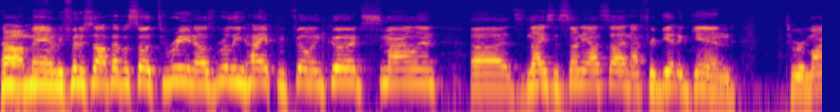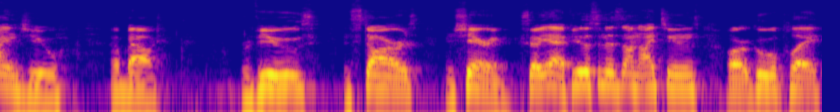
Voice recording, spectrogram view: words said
Oh man, we finished off episode three, and I was really hyped and feeling good, smiling. Uh, it's nice and sunny outside, and I forget again to remind you about reviews and stars and sharing. So yeah, if you listen to this on iTunes or Google Play,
